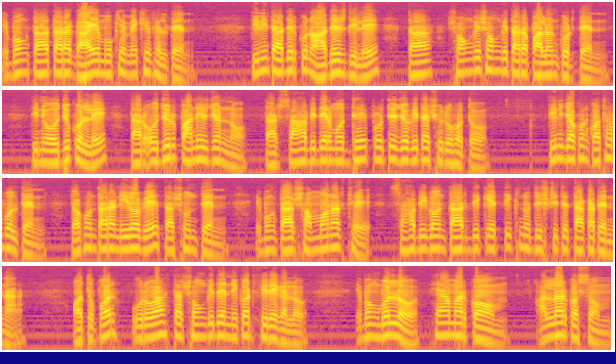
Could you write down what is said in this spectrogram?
এবং তা তারা গায়ে মুখে মেখে ফেলতেন। তিনি তাদের কোনো আদেশ দিলে তা সঙ্গে সঙ্গে তারা পালন করতেন। তিনি অজু করলে তার অজুর পানির জন্য তার সাহাবিদের মধ্যে প্রতিযোগিতা শুরু হতো। তিনি যখন কথা বলতেন, তখন তারা নীরবে তা শুনতেন এবং তার সম্মানার্থে সাহাবিগণ তার দিকে তীক্ষ্ণ দৃষ্টিতে তাকাতেন না। অতপর উরওয়াহ তার সঙ্গীদের নিকট ফিরে গেল এবং বলল, হে আমার কম আল্লাহর কসম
